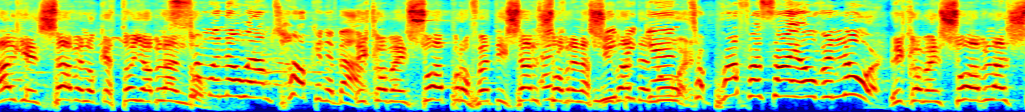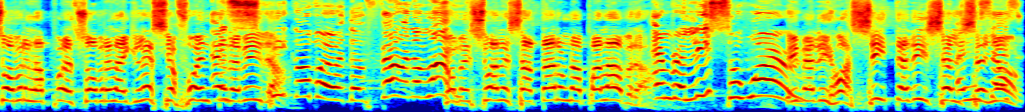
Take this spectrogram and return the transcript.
Alguien sabe lo que estoy hablando. Someone know what I'm talking about. Y comenzó a profetizar sobre la ciudad de Newark. Y comenzó a hablar sobre la, sobre la iglesia Fuente de Vida. Comenzó a desatar una palabra. Y me dijo, así te dice el Señor.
